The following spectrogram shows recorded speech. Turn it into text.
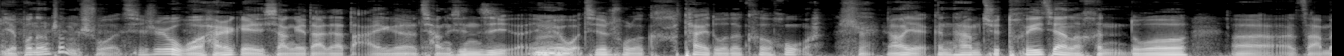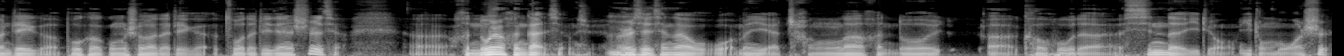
也不能这么说。其实我还是给想给大家打一个强心剂的，因为嗯我接触了太多的客户嘛，是，然后也跟他们去推荐了很多呃咱们这个播客公社的这个做的这件事情，呃，很多人很感兴趣，嗯而且现在我们也成了很多。呃，客户的新的一种一种模式，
